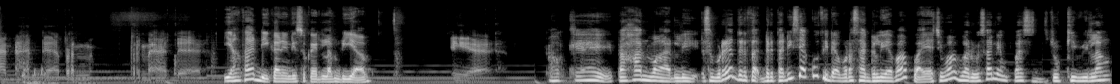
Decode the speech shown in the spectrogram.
Ada, ada, pernah, pernah ada. Yang tadi kan yang disukai dalam diam. Iya. Oke, tahan Bang Adli. Sebenarnya dari, dari tadi sih aku tidak merasa geli apa-apa ya. Cuma barusan yang pas Ruki bilang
